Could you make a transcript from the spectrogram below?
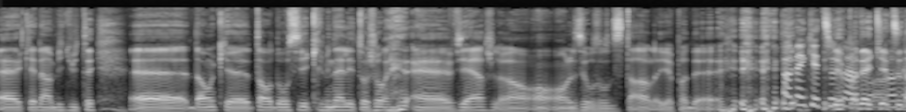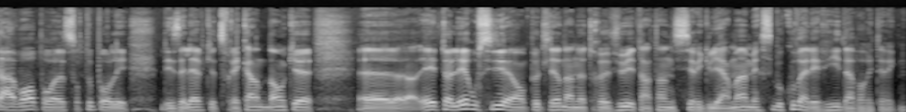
euh, qu'il y ait d'ambiguïté. Euh, donc, euh, ton dossier criminel est toujours vierge. Là. On, le dit aux auditeurs. Il n'y a pas de... pas d'inquiétude Il n'y a pas d'inquiétude à avoir, pour, surtout pour les, les, élèves que tu fréquentes. Donc, et te lire aussi, on peut te lire dans notre revue et t'entendre ici régulièrement. Merci beaucoup, Valérie, d'avoir été avec nous.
